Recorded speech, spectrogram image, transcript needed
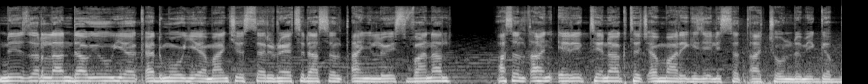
ኔዘርላንዳዊው የቀድሞ የማንቸስተር ዩናይትድ አሰልጣኝ ሉዊስ ቫንሃል አሰልጣኝ ኤሪክ ቴንሀግ ተጨማሪ ጊዜ ሊሰጣቸው እንደሚገባ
